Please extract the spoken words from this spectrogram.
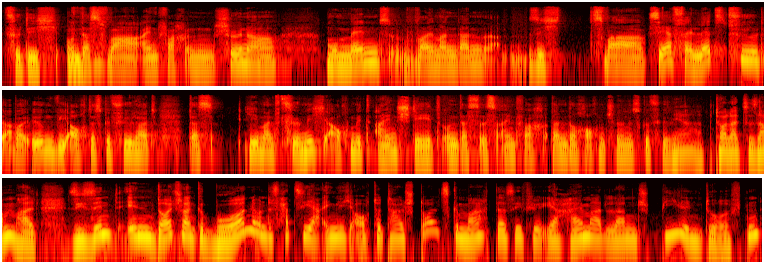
für dich. Und das mhm. war einfach ein schöner Moment, weil man dann sich zwar sehr verletzt fühlt, aber irgendwie auch das Gefühl hat, dass jemand für mich auch mit einsteht. Und das ist einfach dann doch auch ein schönes Gefühl. Ja, toller Zusammenhalt. Sie sind in Deutschland geboren und es hat Sie ja eigentlich auch total stolz gemacht, dass Sie für Ihr Heimatland spielen durften.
